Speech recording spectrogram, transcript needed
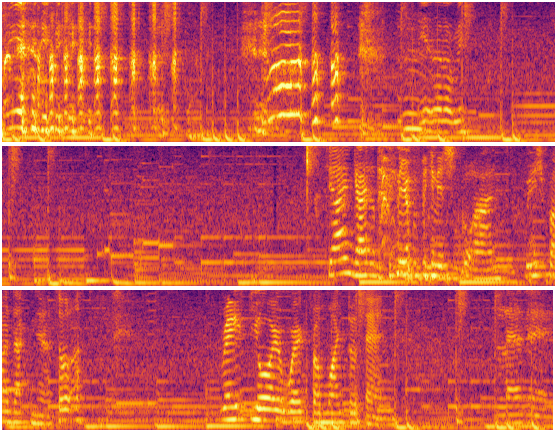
Ayan na eh. Si Ayan guys, ito na yung finish kuan. Finish product niya. So, uh, rate your work from 1 to 10. 11.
